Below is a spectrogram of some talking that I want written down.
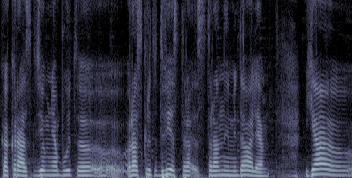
как раз, где у меня будет раскрыты две стороны медали, я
